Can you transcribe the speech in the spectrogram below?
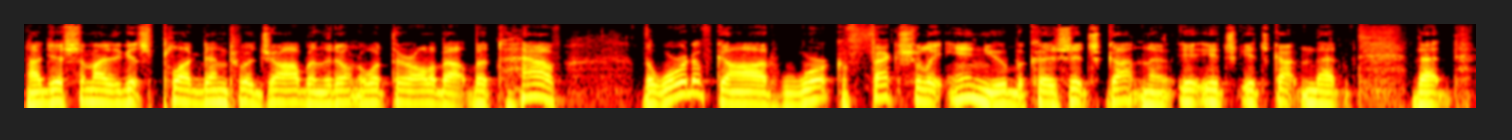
not just somebody that gets plugged into a job and they don't know what they're all about, but to have the Word of God work effectually in you because it's gotten a, it's it's gotten that that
